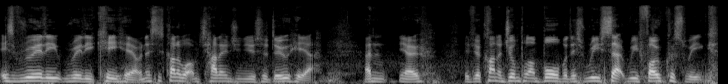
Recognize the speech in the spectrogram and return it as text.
is really, really key here. And this is kind of what I'm challenging you to do here. And, you know, if you're kind of jumping on board with this reset, refocus week,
